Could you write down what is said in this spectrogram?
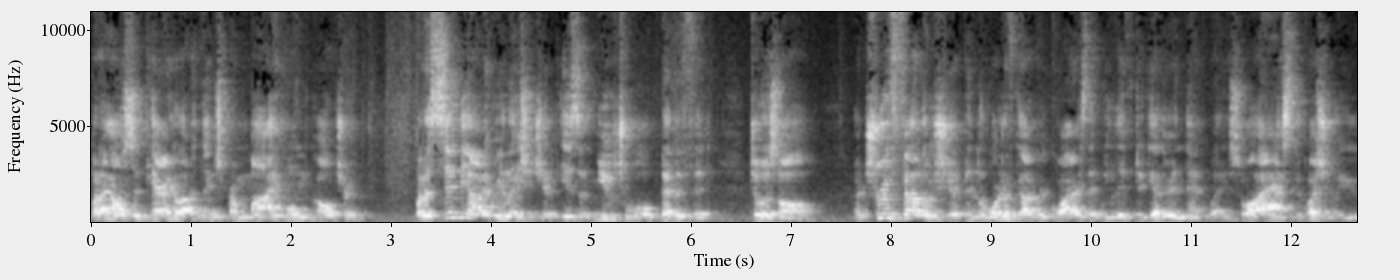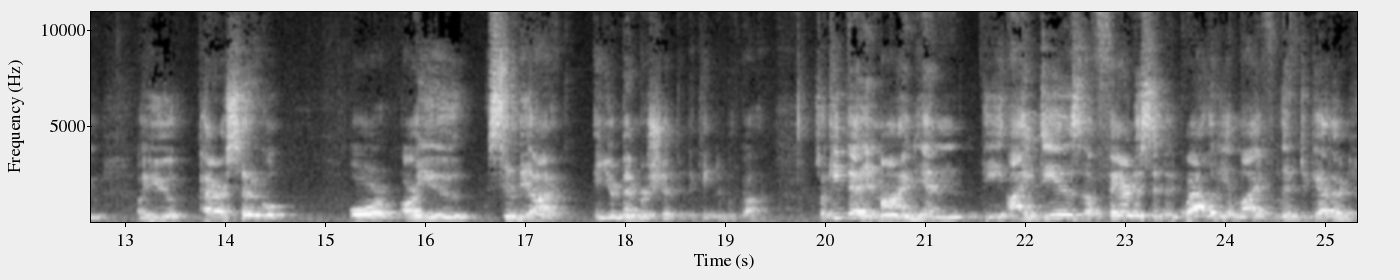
But I also carried a lot of things from my home culture. But a symbiotic relationship is a mutual benefit to us all. A true fellowship in the Word of God requires that we live together in that way. So I ask the question are you, are you parasitical or are you symbiotic? In your membership in the kingdom of God. So keep that in mind. And the ideas of fairness and equality in life lived together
